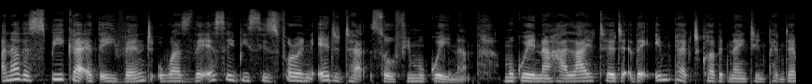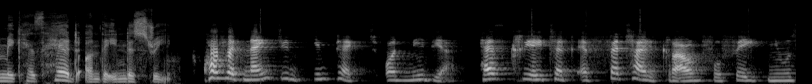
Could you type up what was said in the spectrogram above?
Another speaker at the event was the SABC's foreign editor, Sophie Mokoena. Mokoena highlighted the impact COVID-19 pandemic has had on the industry. COVID-19 impact on media has created a fertile ground for fake news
